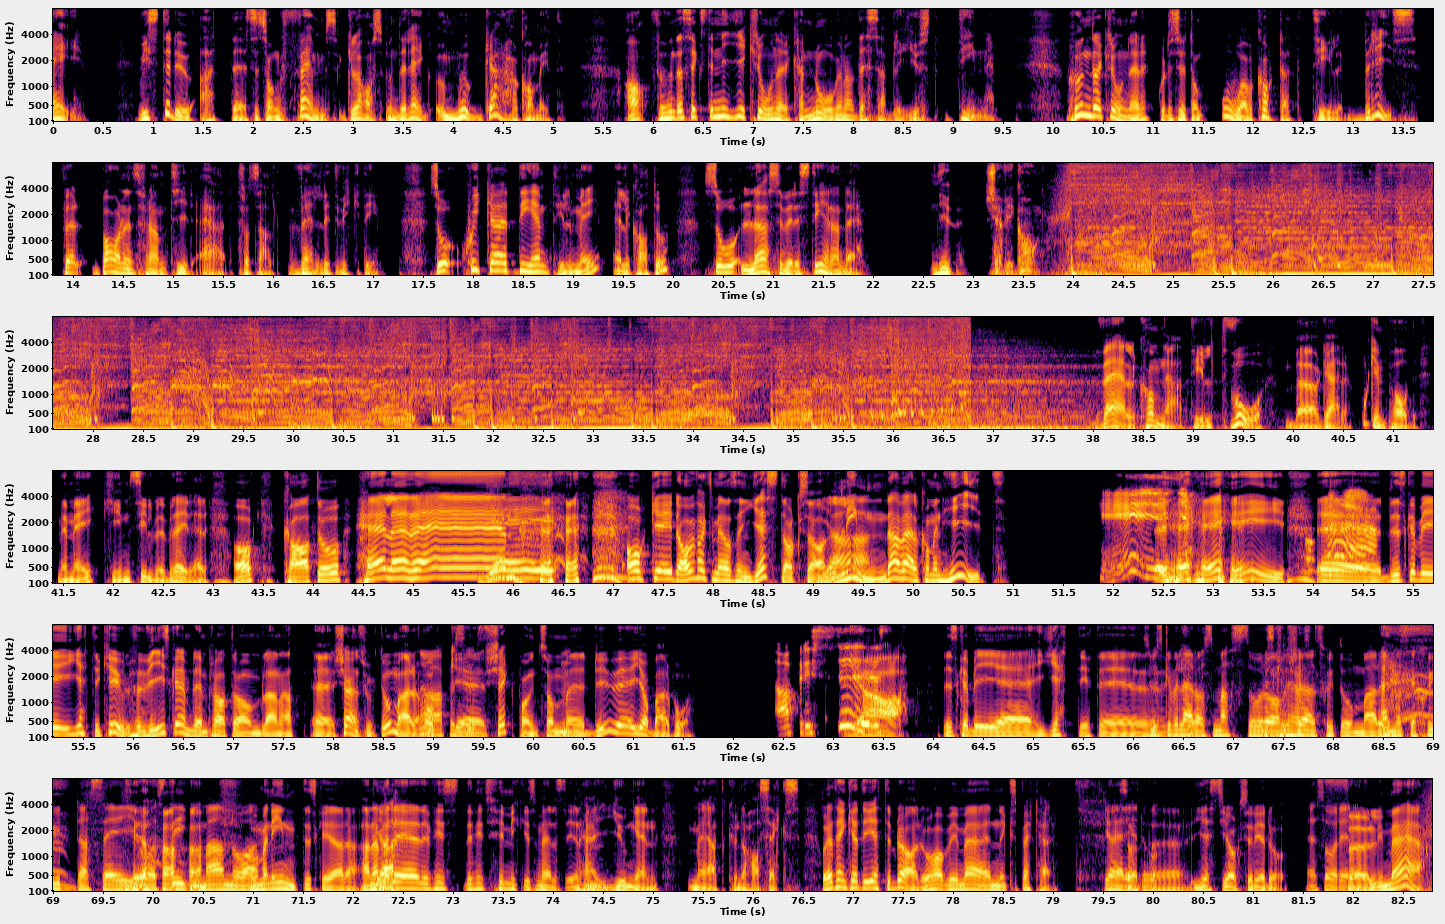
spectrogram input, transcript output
Hej! Visste du att eh, säsong 5s glasunderlägg och muggar har kommit? Ja, för 169 kronor kan någon av dessa bli just din. 100 kronor går dessutom oavkortat till BRIS. För barnens framtid är trots allt väldigt viktig. Så skicka ett DM till mig eller Kato så löser vi resterande. Nu kör vi igång! Välkomna till två bögar och en podd med mig, Kim Silverbreider och Kato Helleren! Och eh, idag har vi faktiskt med oss en gäst också. Ja. Linda, välkommen hit! Hej! Hej! hej. Eh, det ska bli jättekul för vi ska nämligen prata om bland annat eh, könssjukdomar Ja, och precis. Mm. eh, checkpoint som eh, du jobbar på. Ja, precis. Ja! Det ska bli eh, jätte, jätte... Så nu ska vi lära oss massor om oss- könssjukdomar, hur man ska skydda sig och stigman och... Vad man inte ska göra. Ja, nej, Ja. Men det, det, finns, det finns hur mycket som helst i den här Mm. djungeln med att kunna ha sex. Och jag tänker att det är jättebra. Då har vi med en expert här. Jag är så redo. Att, uh, yes, jag är också redo. Jag är så redo. Följ med!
